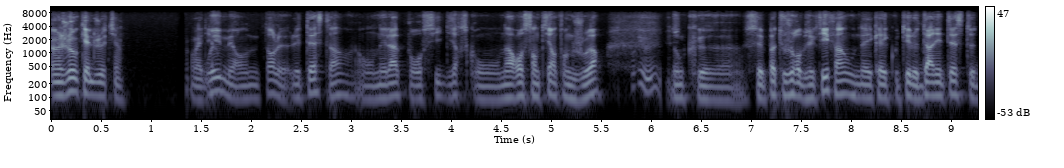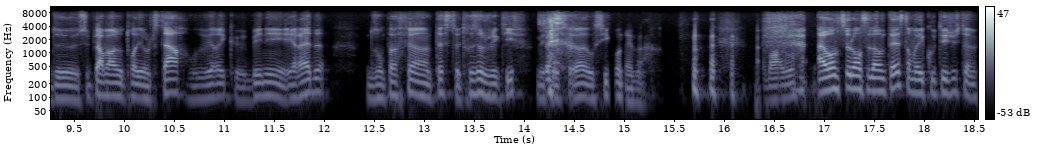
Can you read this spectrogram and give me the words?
un jeu auquel je tiens. On va dire. Oui, mais en même temps, le- les tests, hein, on est là pour aussi dire ce qu'on a ressenti en tant que joueur. Oui, oui. Donc, euh, c'est pas toujours objectif. Hein. Vous n'avez qu'à écouter le dernier test de Super Mario 3D All Star. Vous verrez que Bene et Red nous ont pas fait un test très objectif, mais c'est ça aussi qu'on aime. Bravo. Avant de se lancer dans le test, on va écouter juste un-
